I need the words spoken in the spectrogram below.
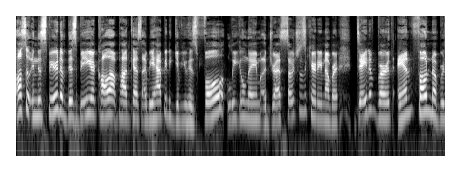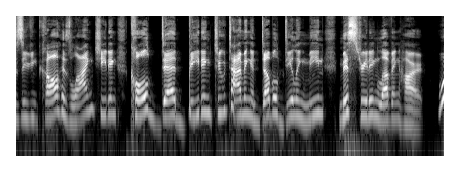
Also, in the spirit of this being a call out podcast, I'd be happy to give you his full legal name, address, social security number, date of birth, and phone number so you can call his lying, cheating, cold, dead, beating, two timing, and double dealing, mean, mistreating, loving heart. Woo!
